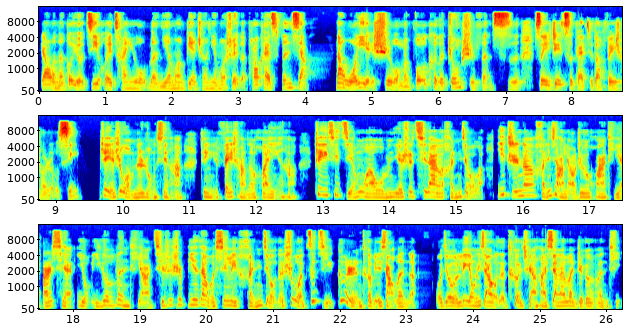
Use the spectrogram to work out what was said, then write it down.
让我能够有机会参与我们柠檬变成柠檬水的 Podcast 分享。那我也是我们播客的忠实粉丝，所以这次感觉到非常荣幸。这也是我们的荣幸啊，听你非常的欢迎哈。这一期节目啊，我们也是期待了很久了，一直呢很想聊这个话题，而且有一个问题啊，其实是憋在我心里很久的，是我自己个人特别想问的。我就利用一下我的特权哈，先来问这个问题。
